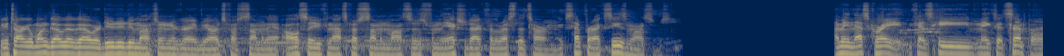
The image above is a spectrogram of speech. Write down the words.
You can target one Go Go Go or Do Do Do monster in your graveyard, special summon it. Also, you cannot special summon monsters from the extra deck for the rest of the turn, except for Xyz monsters. I mean, that's great because he makes it simple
